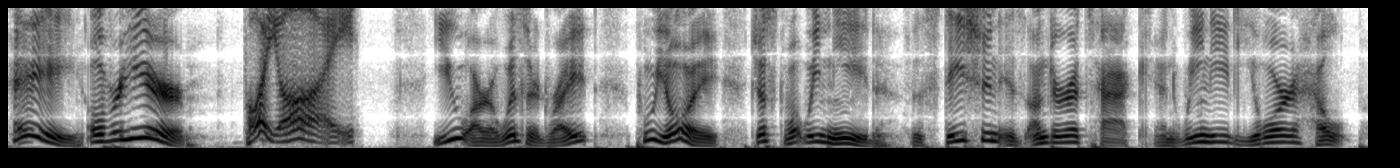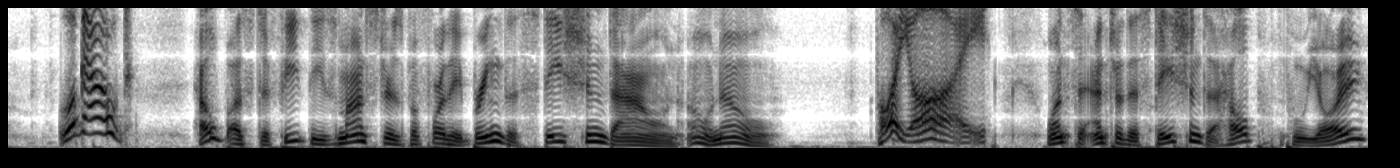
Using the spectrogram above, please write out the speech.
Hey, over here! Oi! You are a wizard, right? Puyoy, just what we need. The station is under attack, and we need your help. Look out! Help us defeat these monsters before they bring the station down. Oh no. Boy, oi! Want to enter the station to help Puyoy?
